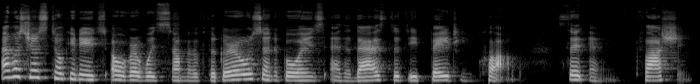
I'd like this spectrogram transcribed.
I was just talking it over with some of the girls and boys at that debating club, said Anne, flushing.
